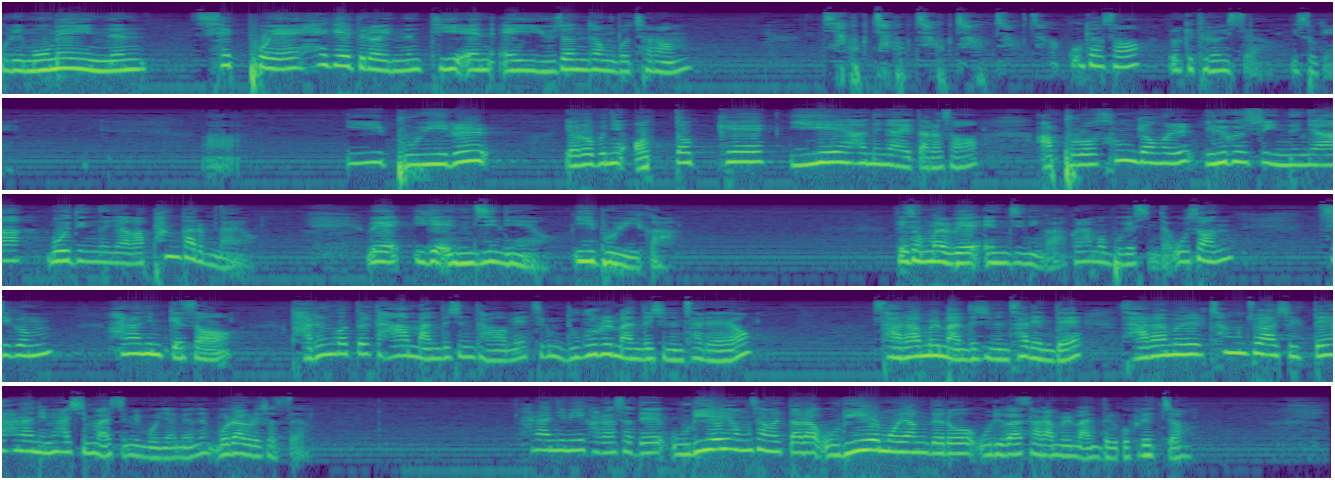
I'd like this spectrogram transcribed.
우리 몸에 있는 세포의 핵에 들어있는 DNA 유전 정보처럼 차곡차곡 차곡차곡 차곡차곡 꾸겨서 이렇게 들어있어요. 이 속에. 아, 이 부위를 여러분이 어떻게 이해하느냐에 따라서 앞으로 성경을 읽을 수 있느냐 못 읽느냐가 판가름 나요. 왜 이게 엔진이에요. 이 부위가. 그게 정말 왜 엔진인가? 그걸 한번 보겠습니다. 우선 지금 하나님께서 다른 것들 다 만드신 다음에 지금 누구를 만드시는 차례예요? 사람을 만드시는 차례인데 사람을 창조하실 때 하나님이 하신 말씀이 뭐냐면은 뭐라 그러셨어요? 하나님이 가라사대 우리의 형상을 따라 우리의 모양대로 우리가 사람을 만들고 그랬죠.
